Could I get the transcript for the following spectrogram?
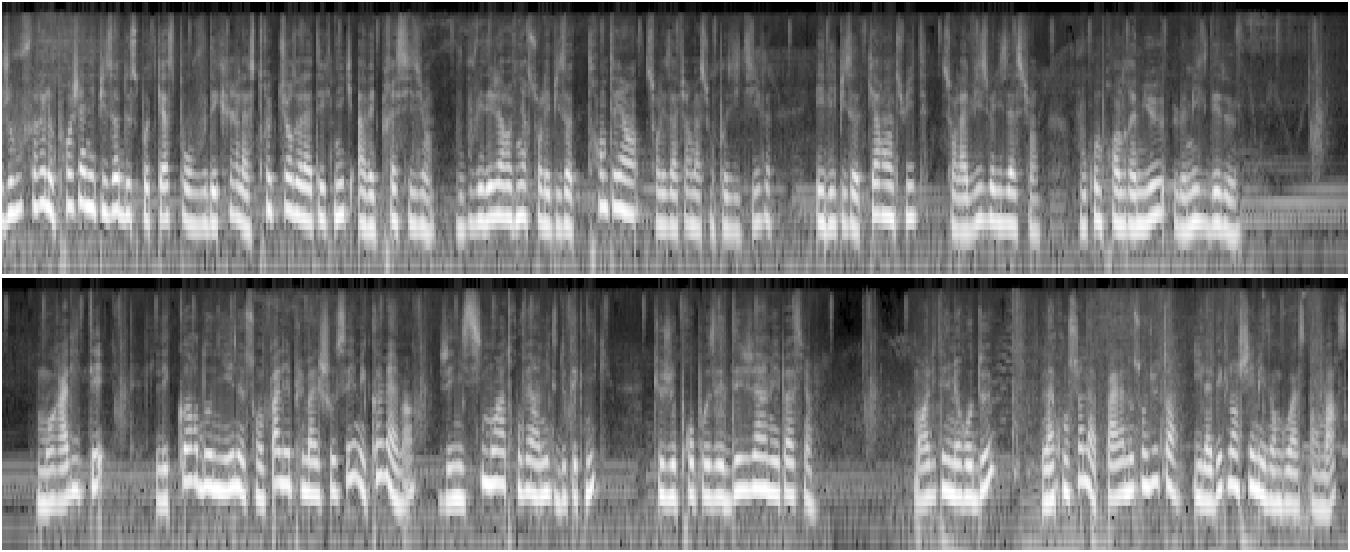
Je vous ferai le prochain épisode de ce podcast pour vous décrire la structure de la technique avec précision. Vous pouvez déjà revenir sur l'épisode 31 sur les affirmations positives et l'épisode 48 sur la visualisation. Vous comprendrez mieux le mix des deux. Moralité, les cordonniers ne sont pas les plus mal chaussés, mais quand même, hein, j'ai mis 6 mois à trouver un mix de techniques que je proposais déjà à mes patients. Moralité numéro 2, l'inconscient n'a pas la notion du temps. Il a déclenché mes angoisses en mars,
